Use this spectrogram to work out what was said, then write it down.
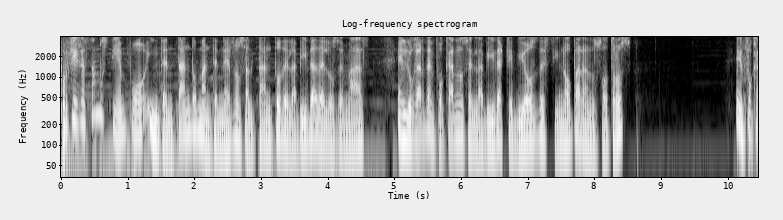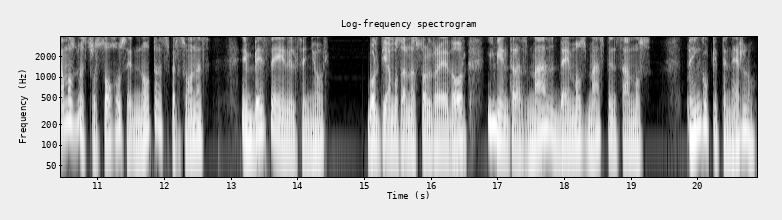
Porque gastamos tiempo intentando mantenernos al tanto de la vida de los demás en lugar de enfocarnos en la vida que Dios destinó para nosotros. Enfocamos nuestros ojos en otras personas en vez de en el Señor. Volteamos a nuestro alrededor y mientras más vemos, más pensamos, tengo que tenerlo.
